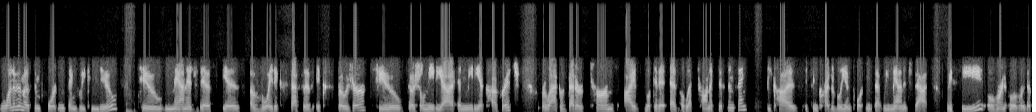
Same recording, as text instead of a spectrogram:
one of the most important things we can do to manage this is avoid excessive exposure to social media and media coverage. For lack of better terms, I look at it as electronic distancing because it's incredibly important that we manage that. We see over and over that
